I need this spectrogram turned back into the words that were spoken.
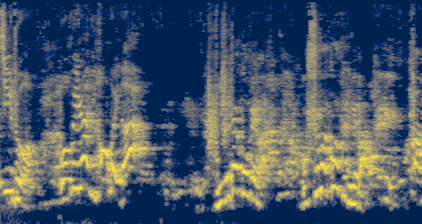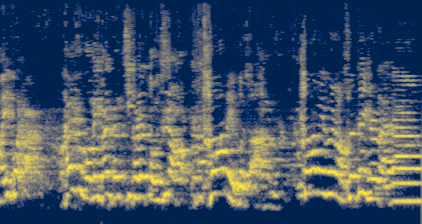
记住，我会让你后悔的。你们太过分了！我实话告诉你们吧，他没破产，还是我们元成集团的董事长。他没破产，他没破产穿这身来呢？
